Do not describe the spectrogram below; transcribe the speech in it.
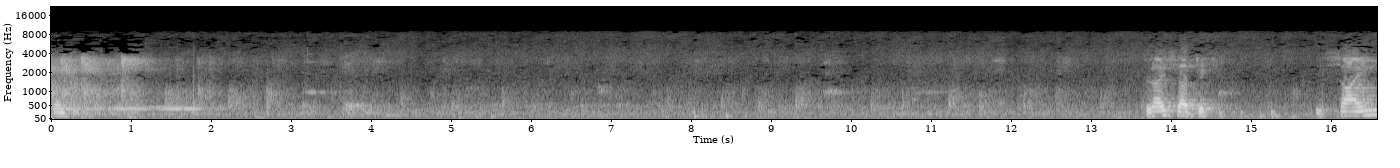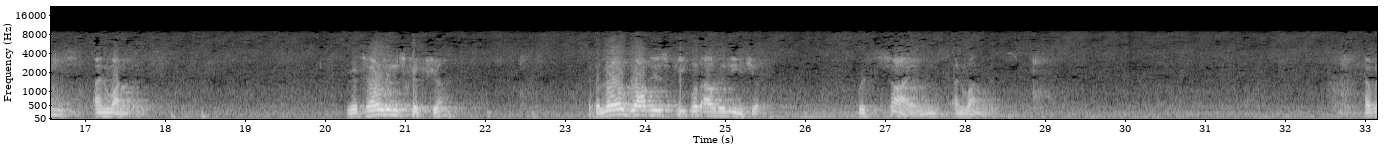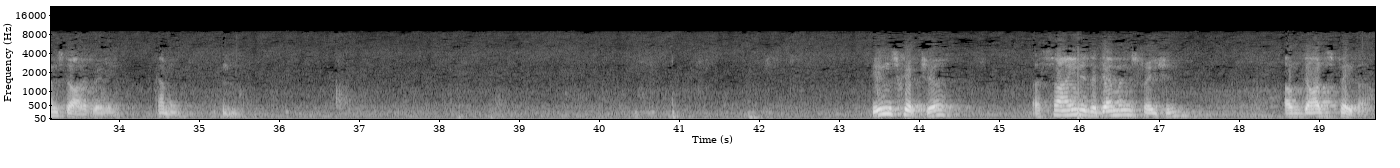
Thank you. Tonight's subject is signs and wonders. We are told in Scripture that the Lord brought his people out of Egypt with signs and wonders. Haven't started really. Come in. In Scripture, a sign is a demonstration of God's favor.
